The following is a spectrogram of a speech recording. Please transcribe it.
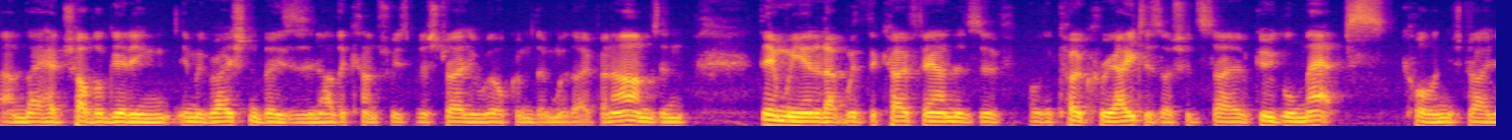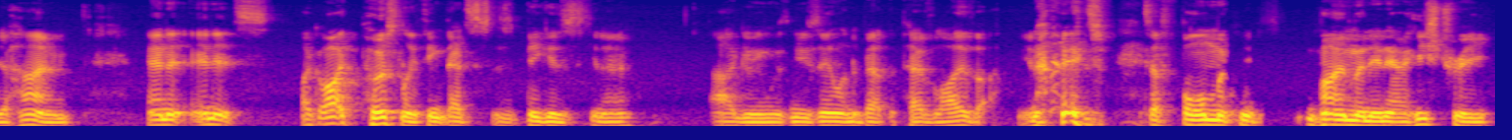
um, they had trouble getting immigration visas in other countries, but Australia welcomed them with open arms. And then we ended up with the co-founders of, or the co-creators, I should say, of Google Maps calling Australia home. And it, and it's like I personally think that's as big as you know arguing with New Zealand about the pavlova. You know, it's, it's a formative moment in our history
